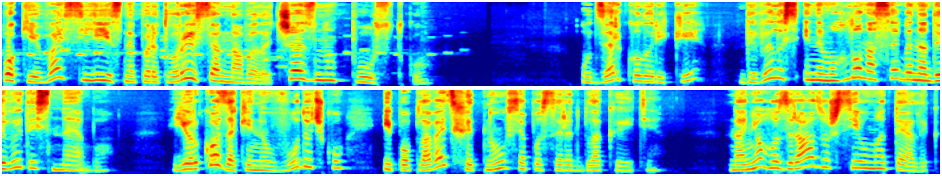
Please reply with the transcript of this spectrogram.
поки весь ліс не перетворився на величезну пустку. У дзеркало ріки дивилось і не могло на себе надивитись небо. Юрко закинув вудочку, і поплавець хитнувся посеред блакиті. На нього зразу ж сів метелик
